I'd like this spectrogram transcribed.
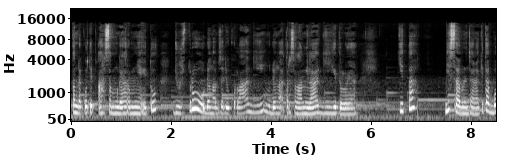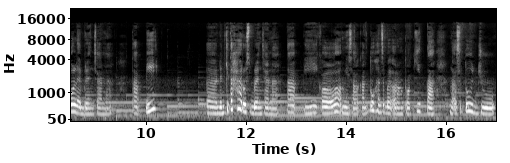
tanda kutip asam garamnya itu justru udah nggak bisa diukur lagi udah nggak terselami lagi gitu loh ya. Kita bisa berencana kita boleh berencana. Tapi dan kita harus berencana. Tapi kalau misalkan Tuhan sebagai orang tua kita nggak setuju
